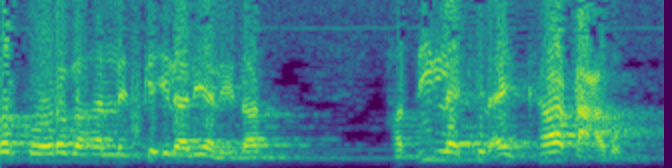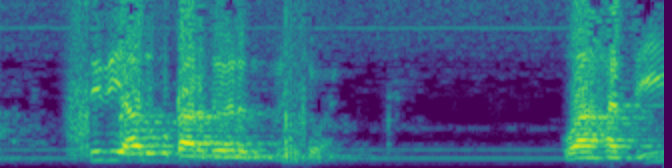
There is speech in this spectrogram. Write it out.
marka horeba ha layska ilaaliya la dhaarta haddii laakiin ay kaa dhacdo sidii aad ugu dhaarata waa inaad ufuliso waay. Waa haddii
